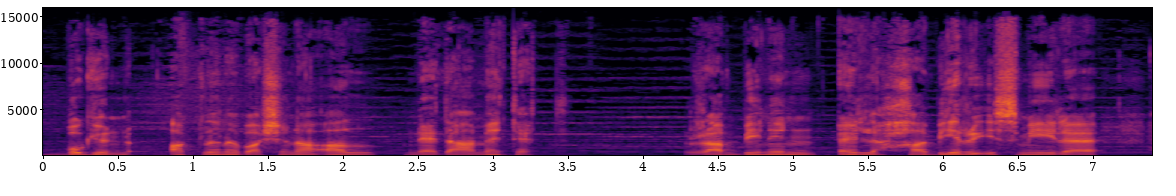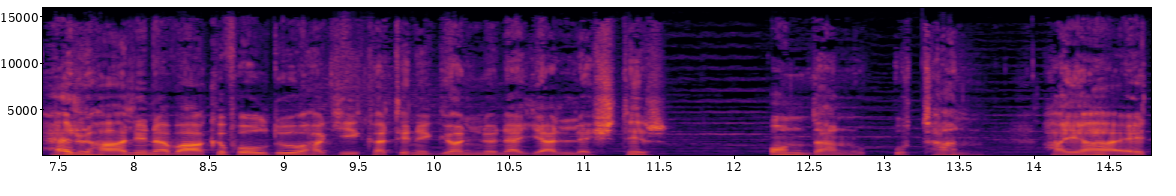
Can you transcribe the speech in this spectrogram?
bugün aklını başına al, nedamet et. Rabbinin El Habir ismiyle her haline vakıf olduğu hakikatini gönlüne yerleştir. Ondan utan, haya et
